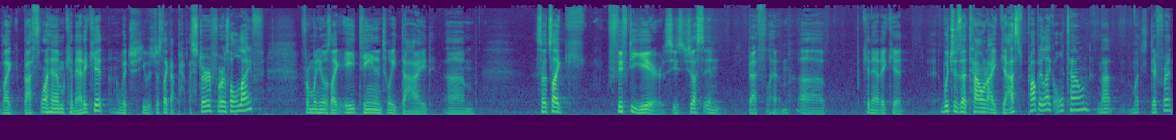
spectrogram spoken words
like Bethlehem, Connecticut, which he was just like a pastor for his whole life from when he was like 18 until he died. Um, so it's like 50 years. He's just in Bethlehem, uh, Connecticut, which is a town, I guess, probably like Oldtown, not much different.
